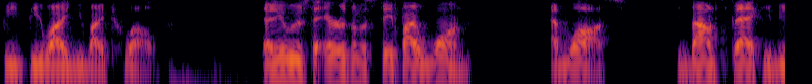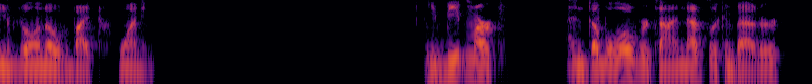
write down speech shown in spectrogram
beat BYU by 12. Then you lose to Arizona State by one, at loss. You bounce back, you beat Villanova by 20. You beat Mark in double overtime. That's looking better.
